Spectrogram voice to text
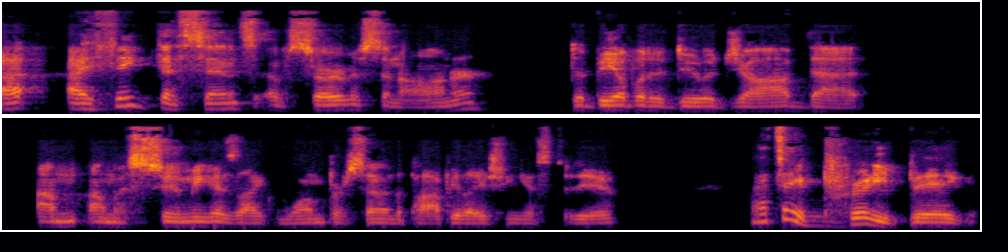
I, I think the sense of service and honor to be able to do a job that I'm, I'm assuming is like 1% of the population gets to do. That's a pretty big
